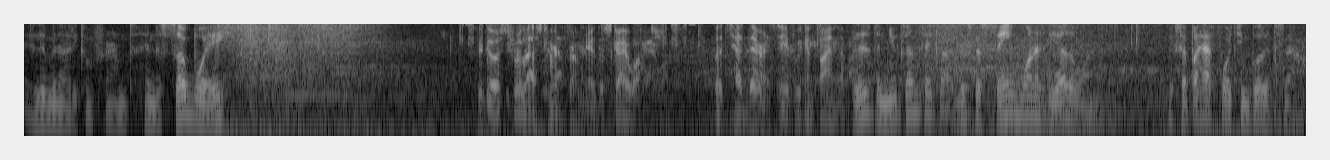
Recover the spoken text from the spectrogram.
Illuminati confirmed. In the subway. The ghosts were last heard from near the Skywatch. Let's head there and see if we can find them. This is the new gun that I got. It looks the same one as the other one. Except I have 14 bullets now.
